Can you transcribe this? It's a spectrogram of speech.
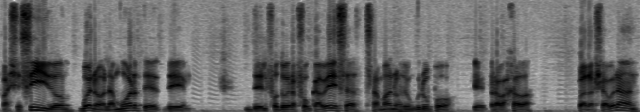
fallecido? Bueno, la muerte de, del fotógrafo Cabezas a manos de un grupo que trabajaba para Chabrán.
